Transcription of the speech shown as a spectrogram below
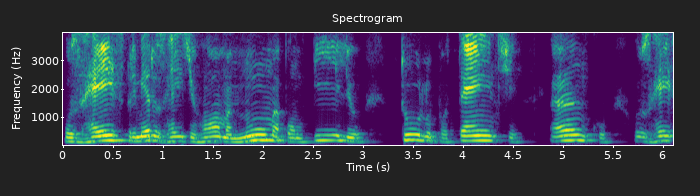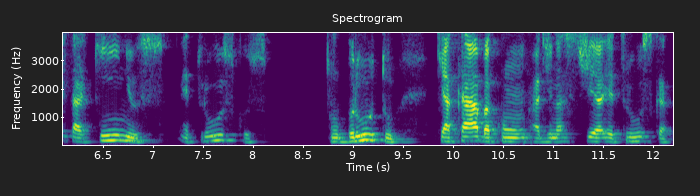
os reis, primeiros reis de Roma, Numa, Pompílio, Tulo Potente, Anco, os reis tarquínios, etruscos, o Bruto, que acaba com a dinastia etrusca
